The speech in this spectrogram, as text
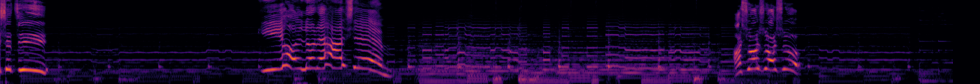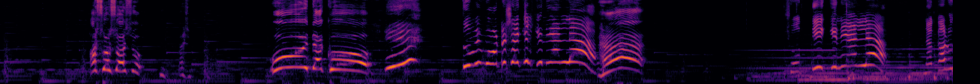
এসেছি। কি হলো রে হাসেম আসো আসো আসো। আসো আসো আসো। ওই দেখো। তুমি মোটরসাইকেল কিনে আনলা? হ্যাঁ। সত্যি কিনে আনলা? না কারও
